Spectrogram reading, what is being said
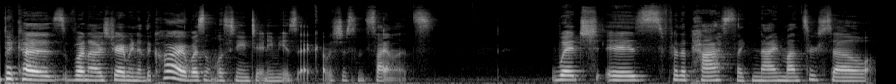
because when I was driving in the car, I wasn't listening to any music. I was just in silence. Which is for the past like nine months or so,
